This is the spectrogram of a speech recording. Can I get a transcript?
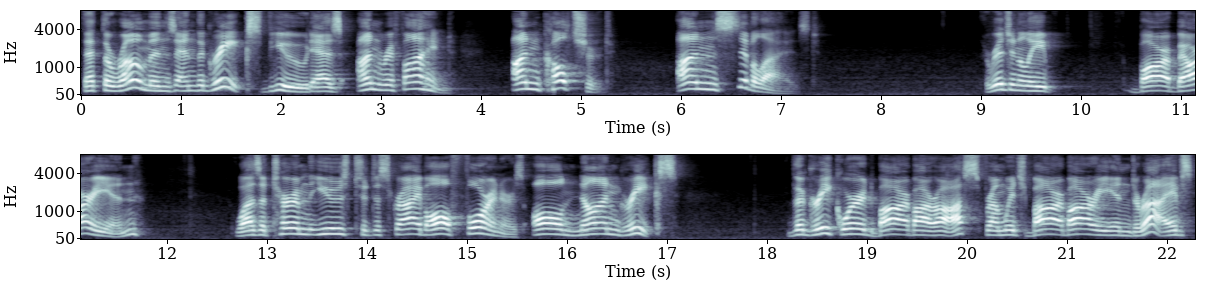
that the Romans and the Greeks viewed as unrefined, uncultured, uncivilized. Originally, barbarian was a term used to describe all foreigners, all non Greeks. The Greek word barbaros, from which barbarian derives,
